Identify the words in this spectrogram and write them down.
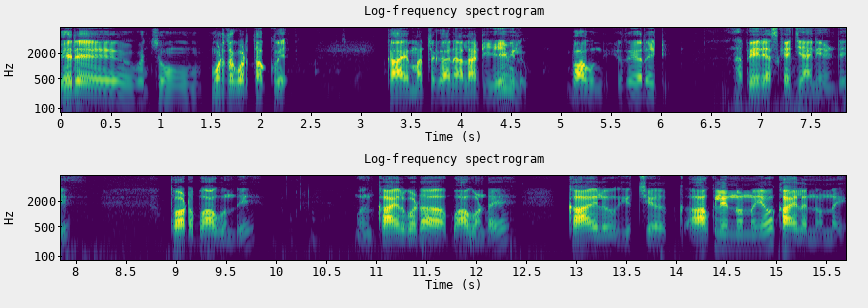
వేరే కొంచెం ముడత కూడా తక్కువే. కాయమచ్చ కానీ అలాంటివి ఏమీ లేవు. బాగుంది. ఇది వెరైటీ నా పేరు ఎస్కే జానీ అండి. తోట బాగుంది. కాయలు కూడా బాగున్నాయి కాయలు ఆకులు ఎన్ని ఉన్నాయో కాయలు అన్నీ ఉన్నాయి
